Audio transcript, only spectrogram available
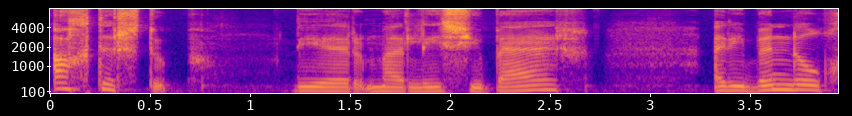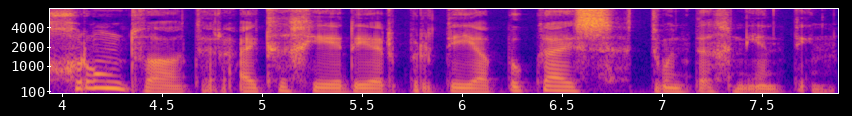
Agterstoep deur Marlies Joubert uit die bundel Grondwater uitgegee deur Protea Boekhuis 2019.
